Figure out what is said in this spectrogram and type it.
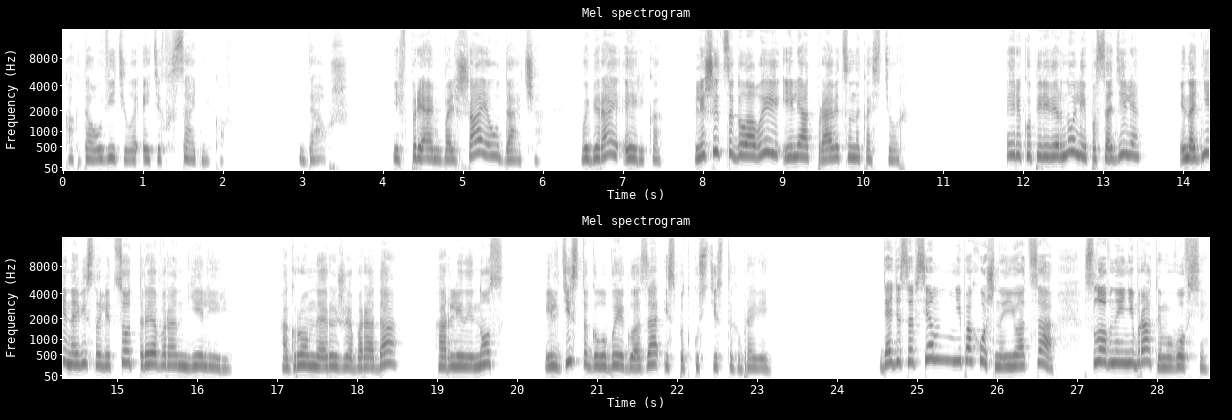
когда увидела этих всадников. Да уж, и впрямь большая удача. Выбирай Эрика, лишиться головы или отправиться на костер. Эрику перевернули и посадили, и над ней нависло лицо Тревора Ньелири. Огромная рыжая борода, орлиный нос и льдисто-голубые глаза из-под кустистых бровей. Дядя совсем не похож на ее отца, словно и не брат ему вовсе.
